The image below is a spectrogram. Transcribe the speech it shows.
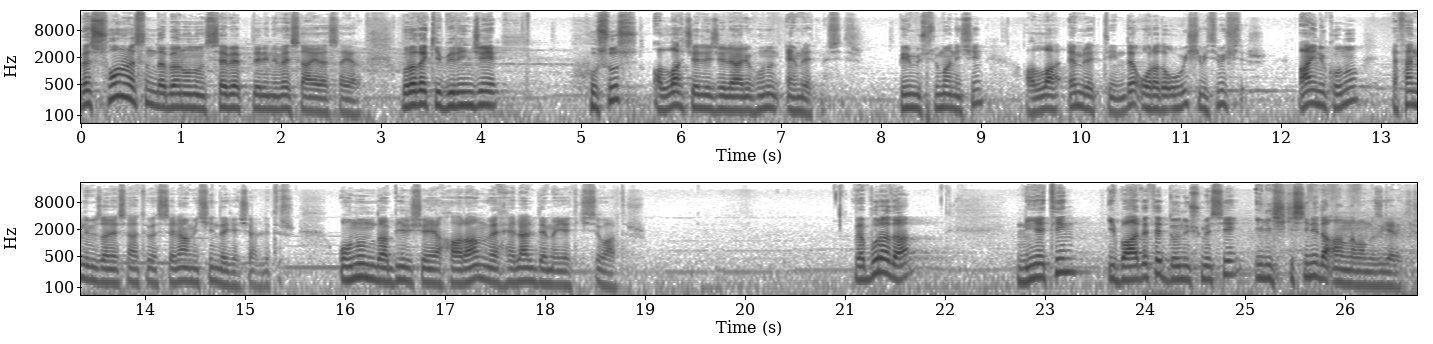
ve sonrasında ben onun sebeplerini vesaire sayarım. Buradaki birinci husus Allah Celle Celaluhu'nun emretmesidir. Bir Müslüman için Allah emrettiğinde orada o iş bitmiştir. Aynı konu Efendimiz Aleyhisselatü Vesselam için de geçerlidir. Onun da bir şeye haram ve helal deme yetkisi vardır. Ve burada niyetin ibadete dönüşmesi ilişkisini de anlamamız gerekir.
